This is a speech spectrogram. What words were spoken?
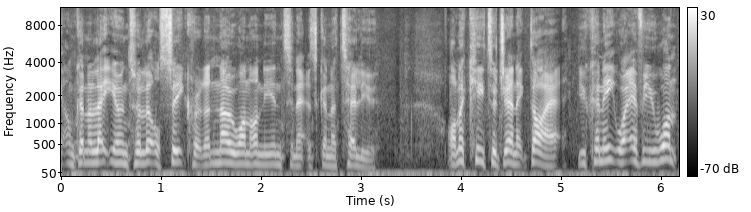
I'm going to let you into a little secret that no one on the internet is going to tell you. On a ketogenic diet, you can eat whatever you want.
